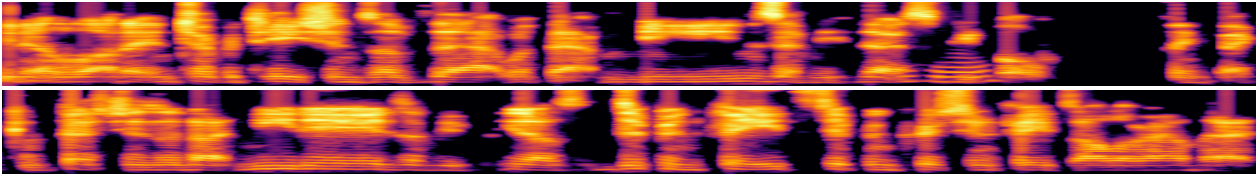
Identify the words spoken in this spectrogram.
you know, a lot of interpretations of that, what that means. I mean, that's mm-hmm. people think that confessions are not needed. I mean, you know, different faiths, different Christian faiths all around that.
